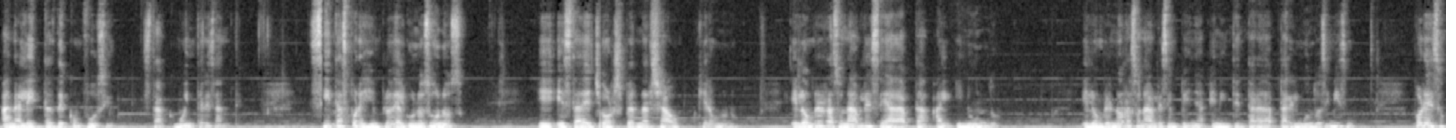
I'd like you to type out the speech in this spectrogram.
analectas de Confucio. Está como interesante. Citas, por ejemplo, de algunos unos. Eh, esta de George Bernard Shaw, que era un uno. El hombre razonable se adapta al inundo. El hombre no razonable se empeña en intentar adaptar el mundo a sí mismo. Por eso,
